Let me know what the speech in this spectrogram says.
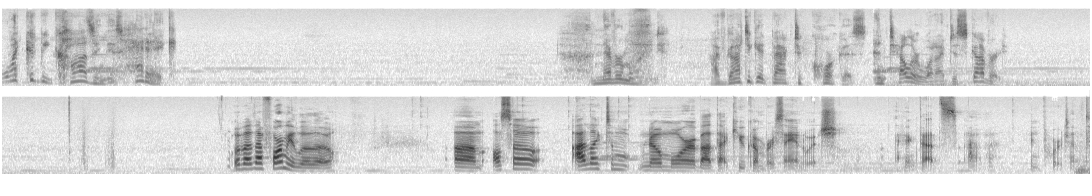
What could be causing this headache? Never mind. I've got to get back to Corcus and tell her what I've discovered. What about that formula, though? Um, also, I'd like to know more about that cucumber sandwich. I think that's uh, important.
